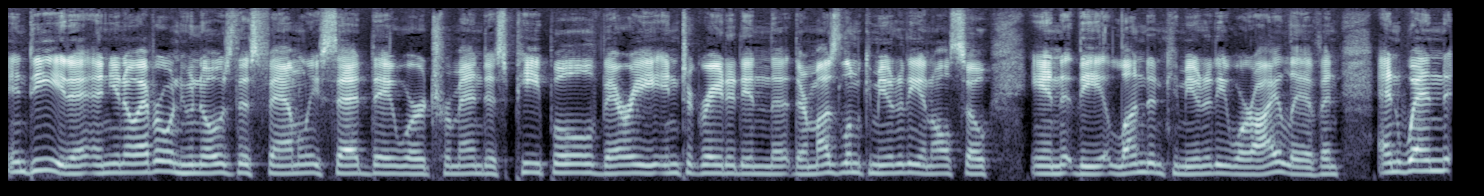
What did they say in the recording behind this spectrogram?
Indeed. And, you know, everyone who knows this family said they were tremendous people, very integrated in the, their Muslim community and also in the London community where I live. And, and when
